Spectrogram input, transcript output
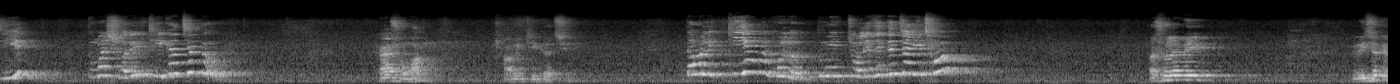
Jeet তোমার শরীর ঠিক আছে তো? হ্যাঁ সোমা আমি ঠিক আছি। তাহলে কি এমন হলো? তুমি চলে যেতে চাইছো? আসলে আমি রিচাকে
